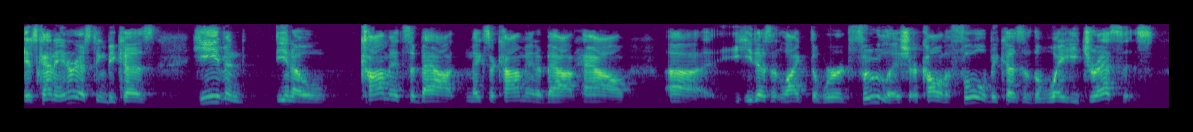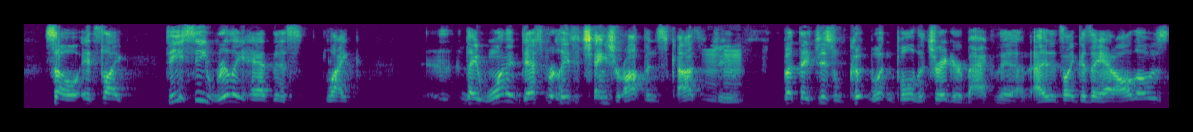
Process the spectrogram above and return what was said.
it's kind of interesting because he even, you know, comments about, makes a comment about how uh, he doesn't like the word foolish or called a fool because of the way he dresses. So it's like DC really had this, like, they wanted desperately to change Robin's costume, but they just could, wouldn't pull the trigger back then. It's like because they had all those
